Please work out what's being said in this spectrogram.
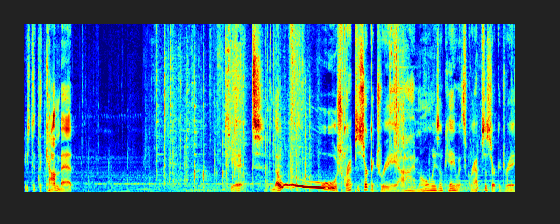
He's at the combat. Get... No! Scraps of circuitry. I'm always okay with scraps of circuitry.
